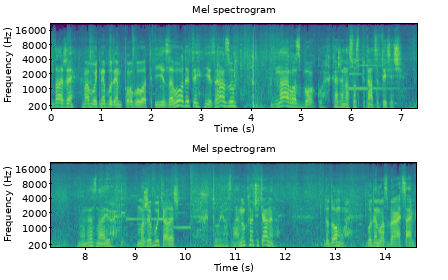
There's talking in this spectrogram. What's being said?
Даже, мабуть, не будемо пробувати її заводити і зразу на розборку. Каже насос 15 тисяч. Ну не знаю. Може бути, але ж хто його знає. Ну, коротше, тянемо додому, будемо розбирати самі.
